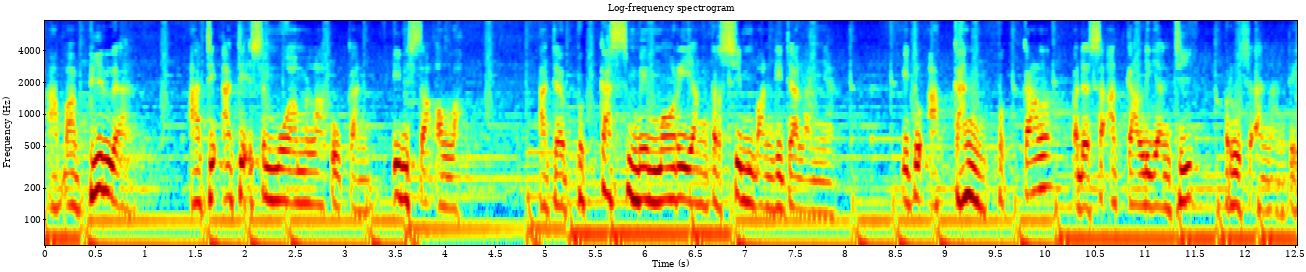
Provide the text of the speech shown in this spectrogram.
apabila adik-adik semua melakukan insya Allah ada bekas memori yang tersimpan di dalamnya. Itu akan bekal pada saat kalian di perusahaan nanti.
